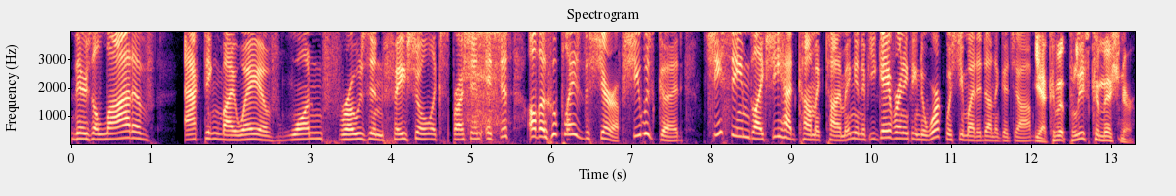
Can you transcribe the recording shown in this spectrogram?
There's a lot of acting by way of one frozen facial expression. It's just, although who plays the sheriff? She was good. She seemed like she had comic timing, and if you gave her anything to work with, she might have done a good job. Yeah, commi- police commissioner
